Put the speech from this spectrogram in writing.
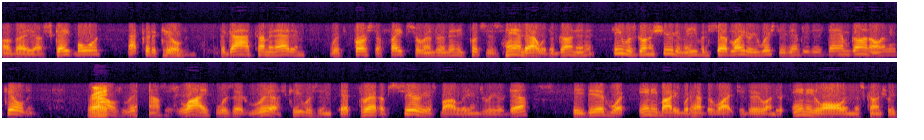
of a uh, skateboard, that could have killed Mm-hmm. him. The guy coming at him with first a fake surrender and then he puts his hand out with a gun in it. He was going to shoot him. He even said later he wished he'd emptied his damn gun on him and killed him. right, Kyle's Rittenhouse's life was at risk. He was in, at threat of serious bodily injury or death. He did what anybody would have the right to do under any law in this country.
